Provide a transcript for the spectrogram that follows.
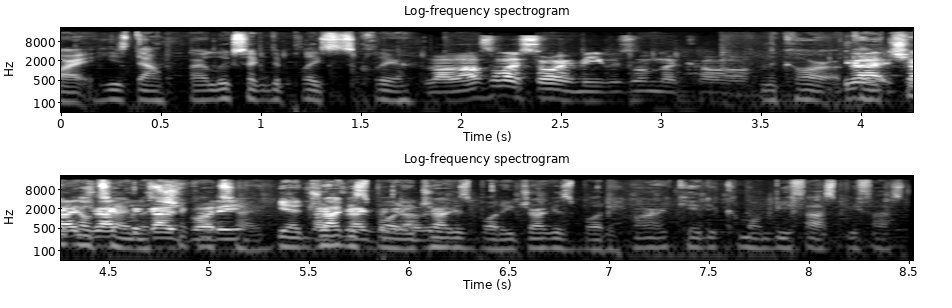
All right, he's down. All right, looks like the place is clear. The last time I saw him, he was on the car. In the car. Okay, Drag- check drag outside. Let's check body. outside. Yeah, Try drag his body. Drag his body. Drag his body. All right, Katie, come on, be fast, be fast.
